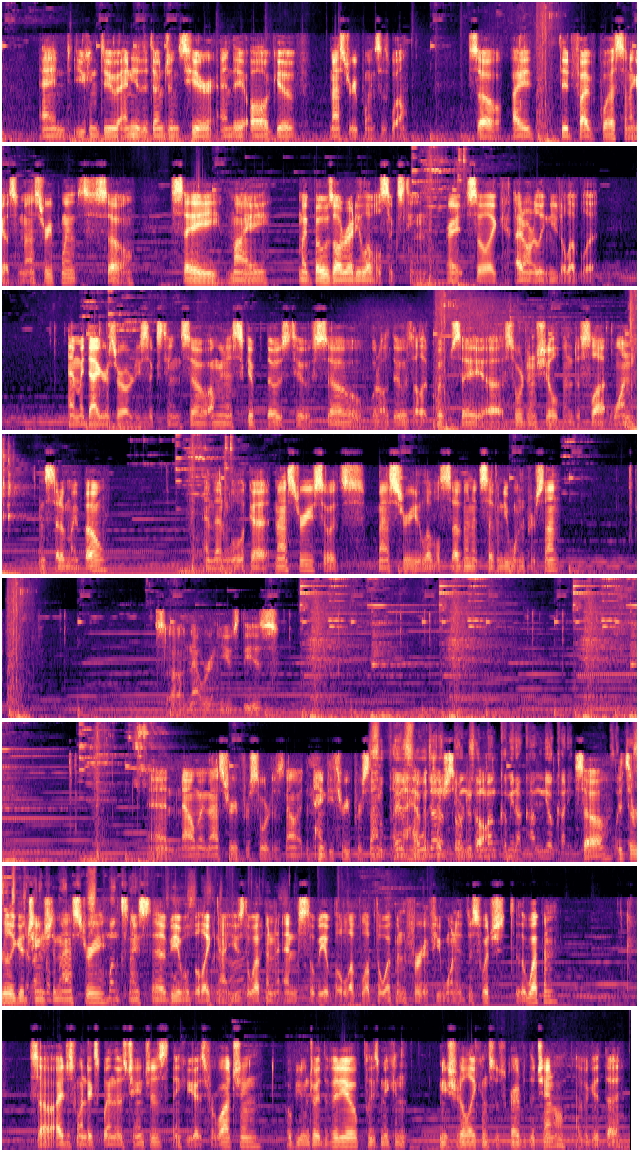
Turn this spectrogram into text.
and you can do any of the dungeons here and they all give mastery points as well. So I did five quests and I got some mastery points. So say my my bow's already level 16, right? So like I don't really need to level it. And my daggers are already 16, so I'm gonna skip those two. So what I'll do is I'll equip say uh, sword and shield into slot 1 instead of my bow. And then we'll look at mastery, so it's mastery level 7 at 71%. So now we're going to use these. Now my mastery for sword is now at 93% and I haven't touched sword at all. So it's a really good change to mastery. It's nice to be able to like not use the weapon and still be able to level up the weapon for if you wanted to switch to the weapon. So I just wanted to explain those changes. Thank you guys for watching. Hope you enjoyed the video. Please make, an, make sure to like and subscribe to the channel. Have a good day.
